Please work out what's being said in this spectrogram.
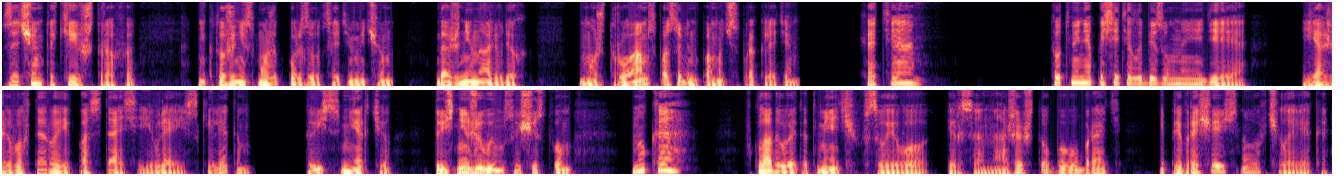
Зачем такие штрафы? Никто же не сможет пользоваться этим мечом. Даже не на людях. Может, Руам способен помочь с проклятием? Хотя... Тут меня посетила безумная идея. Я же во второй ипостаси являюсь скелетом, то есть смертью, то есть неживым существом. Ну-ка, вкладываю этот меч в своего персонажа, чтобы убрать, и превращаюсь снова в человека.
